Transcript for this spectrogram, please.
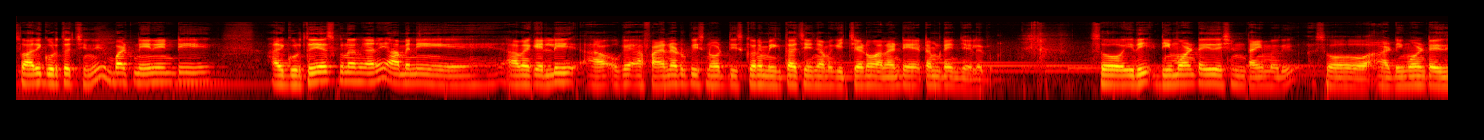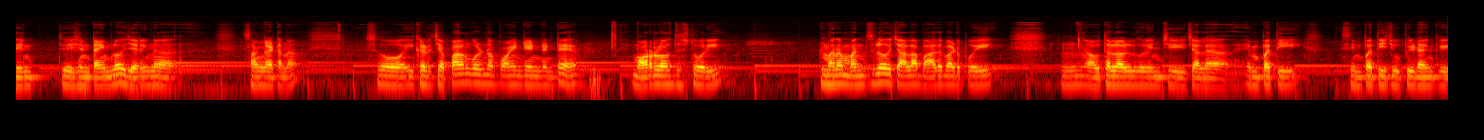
సో అది గుర్తొచ్చింది. బట్ నేనేంటి అది గుర్తు చేసుకున్నాను కానీ ఆమెని ఆమెకి వెళ్ళి ఓకే ఆ ఫైవ్ హండ్రెడ్ రూపీస్ నోట్ తీసుకొని మిగతా చేంజ్ ఆమెకి ఇచ్చేయడం అలాంటి అటెంప్ట్ ఏం చేయలేదు. సో ఇది డిమానిటైజేషన్ టైం ఇది. సో ఆ డిమానిటైజేషన్ టైంలో జరిగిన సంఘటన. సో ఇక్కడ చెప్పాలనుకుంటున్న పాయింట్ ఏంటంటే మారల్ ఆఫ్ ద స్టోరీ మనం మనసులో చాలా బాధపడిపోయి అవతల వాళ్ళ గురించి చాలా ఎంపతి సింపతి చూపించడానికి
